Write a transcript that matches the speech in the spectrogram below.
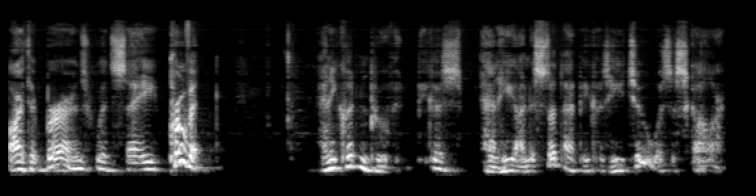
Arthur Burns would say, "Prove it," and he couldn't prove it because, and he understood that because he too was a scholar.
